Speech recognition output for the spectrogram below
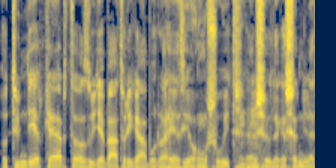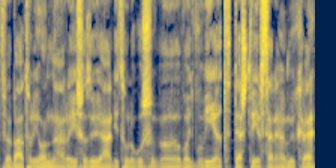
a tündérkert az ugye Bátori Gáborra helyezi a hangsúlyt, uh-huh. elsődlegesen, illetve Bátori Annára és az ő állítólagos vagy vélt testvérszerelmükre,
